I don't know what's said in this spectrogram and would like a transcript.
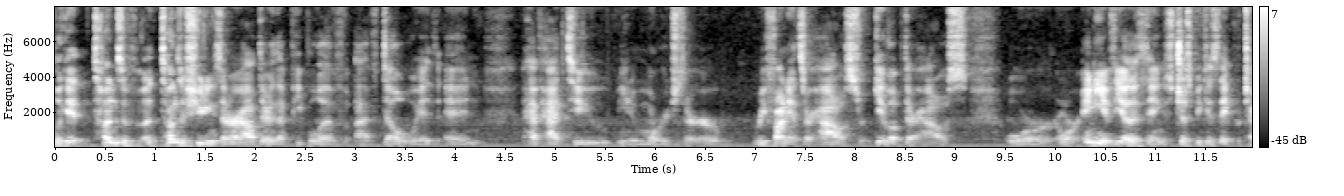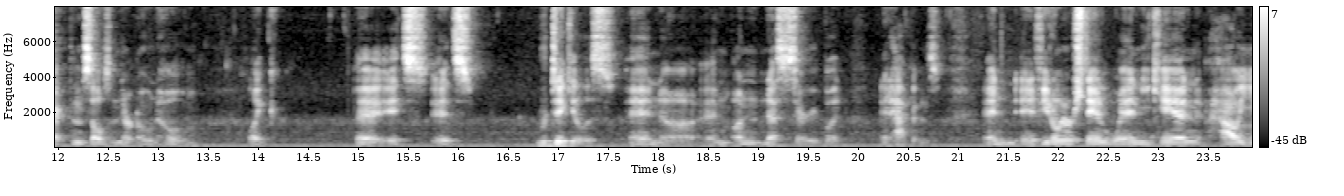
look at tons of uh, tons of shootings that are out there that people have have dealt with and have had to you know mortgage their or refinance their house or give up their house or or any of the other things just because they protect themselves in their own home like it's it's ridiculous and uh, and unnecessary but it happens and, and if you don't understand when you can how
